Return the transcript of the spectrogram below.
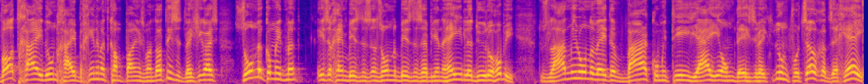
Wat ga je doen? Ga je beginnen met campagnes? Want dat is het, weet je guys. Zonder commitment is er geen business. En zonder business heb je een hele dure hobby. Dus laat me hieronder weten, waar committeer jij je om deze week te doen? Voor hetzelfde zeg je, hey,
